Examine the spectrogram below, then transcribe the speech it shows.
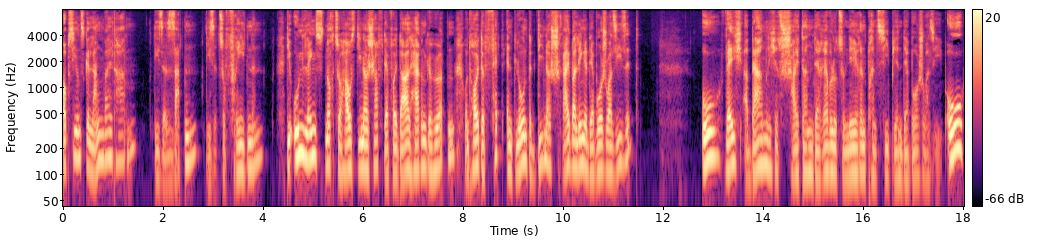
Ob sie uns gelangweilt haben, diese Satten, diese Zufriedenen, die unlängst noch zur Hausdienerschaft der Feudalherren gehörten und heute fett entlohnte Dienerschreiberlinge der Bourgeoisie sind? O, welch erbärmliches Scheitern der revolutionären Prinzipien der Bourgeoisie! O,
